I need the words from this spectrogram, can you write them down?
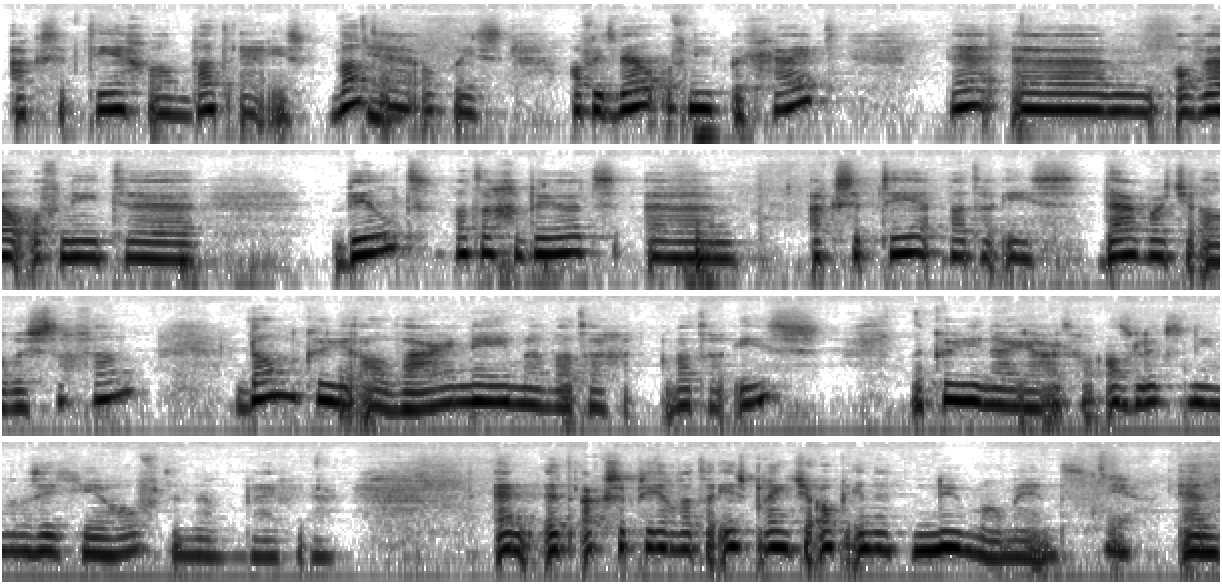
Accepteer gewoon wat er is. Wat Ja. er ook is. Of je het wel of niet begrijpt. Hè, ehm, of wel of niet eh, wilt wat er gebeurt. ehm, accepteer wat er is. Daar word je al rustig van. Dan kun je al waarnemen wat er, wat er is. Dan kun je naar je hart gaan. Anders lukt het niet, want dan zit je in je hoofd en dan blijf je daar. En het accepteren wat er is, brengt je ook in het nu-moment. Ja. En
